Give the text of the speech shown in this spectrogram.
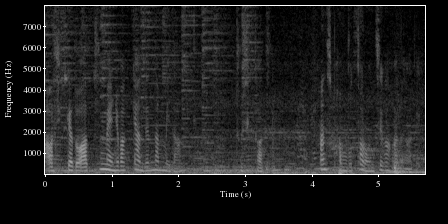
아쉽게도 아침 메뉴밖에 안 된답니다. 2시까지. 1시 반부터 런치가 가능하대요.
